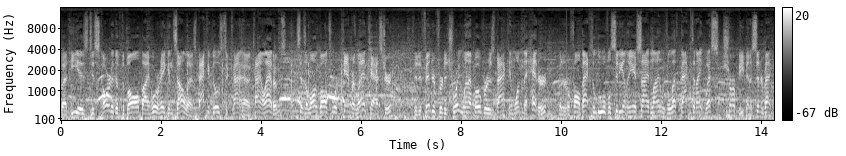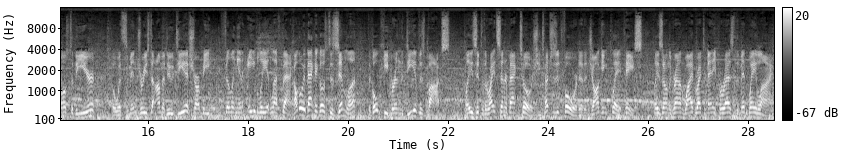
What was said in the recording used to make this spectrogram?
but he is discarded of the ball by Jorge Gonzalez. Back it goes to uh, Kyle Adams. Sends a long ball toward Cameron Lancaster. The defender for Detroit went up over his back and won the header, but it'll fall back to Louisville City on the near sideline with the left back tonight, Wes Charpie. Been a center back most of the year, but with some injuries to Amadou Dia, Charpie filling in ably at left back. All the way back it goes to Semmle, the goalkeeper in the D of his box. Plays it to the right center back Totsch. She touches it forward at a jogging play pace. Plays it on the ground wide right to Manny Perez at the midway line.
